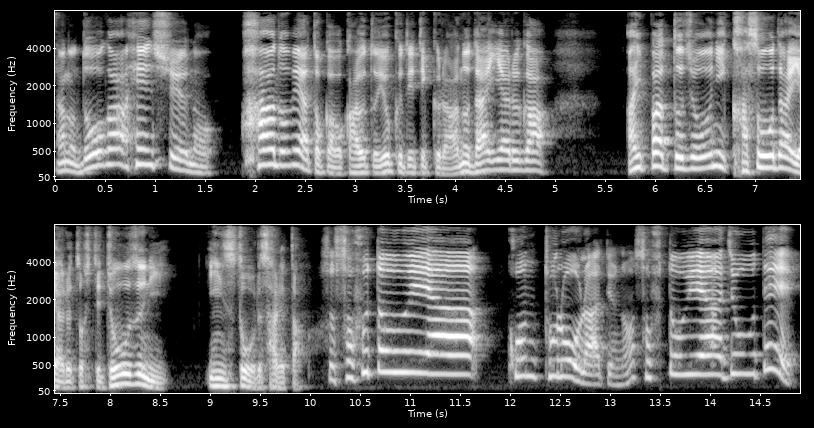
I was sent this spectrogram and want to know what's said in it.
あの動画編集のハードウェアとかを買うとよく出てくるあのダイヤルが iPad 上に仮想ダイヤルとして上手にインストールされた。そうソフトウェアコントローラーっていうの？ソフトウェア上で、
